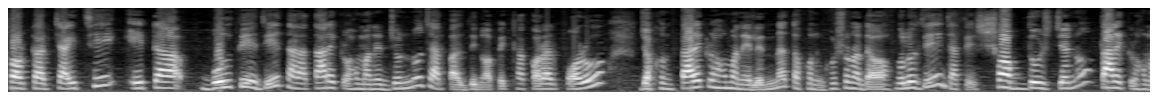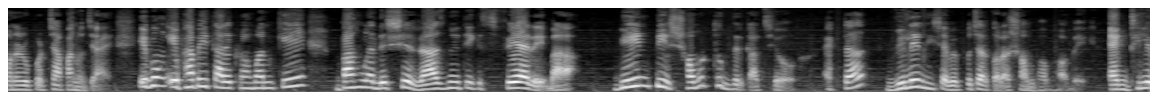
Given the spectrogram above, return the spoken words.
সরকার চাইছে এটা বলতে যে তারা তারেক রহমানের জন্য চার পাঁচ দিন অপেক্ষা করার পরও যখন তারেক রহমান এলেন না, তখন ঘোষণা দেওয়া হলো যে যাতে সব দোষ যেন তারেক রহমানের উপর চাপানো যায়। এবং এভাবেই তারেক রহমানকে বাংলাদেশের রাজনৈতিক স্ফেয়ারে বা বিএনপির সমর্থকদের কাছেও একটা ভিলেন হিসেবে প্রচার করা সম্ভব হবে। এক ঢিলে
